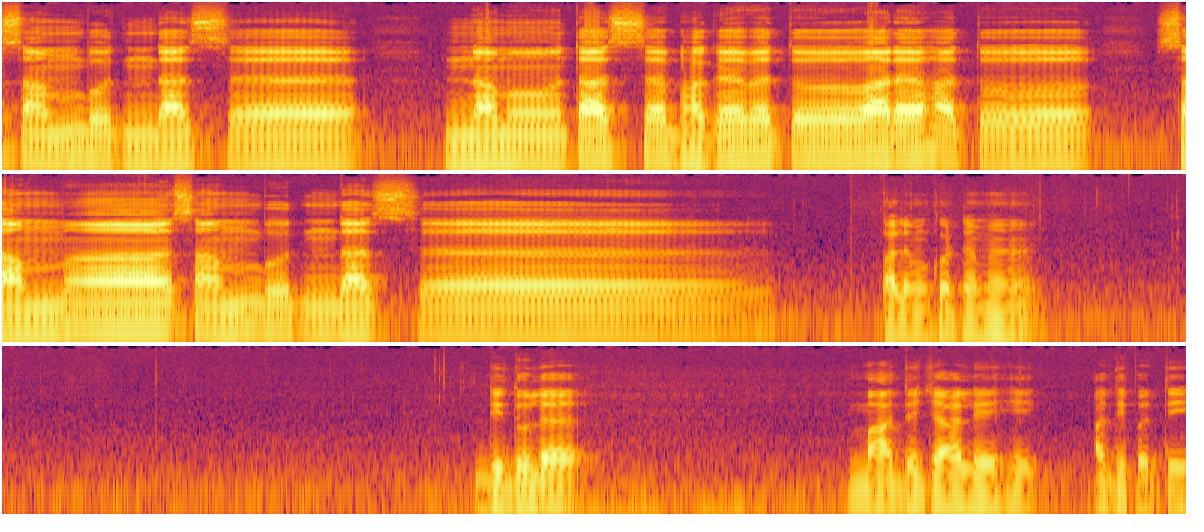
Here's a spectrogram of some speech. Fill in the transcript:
සම්බුද්දස්ස. නමෝ තස්ස භගවතෝ අරහතෝ. සම්මා සම්බුද්දස්ස. පළමු කොටම දිදුල මාධ්‍ය ජාලයේහි අධිපති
